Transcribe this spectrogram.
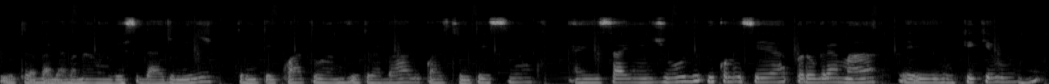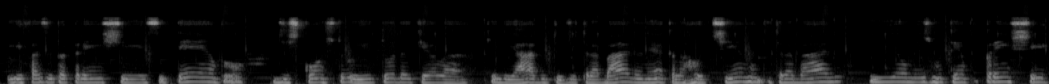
eu trabalhava na universidade mesmo, 34 anos de trabalho, quase 35. Aí saí em julho e comecei a programar eh, o que, que eu ia fazer para preencher esse tempo, desconstruir todo aquela, aquele hábito de trabalho, né? aquela rotina de trabalho e ao mesmo tempo preencher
